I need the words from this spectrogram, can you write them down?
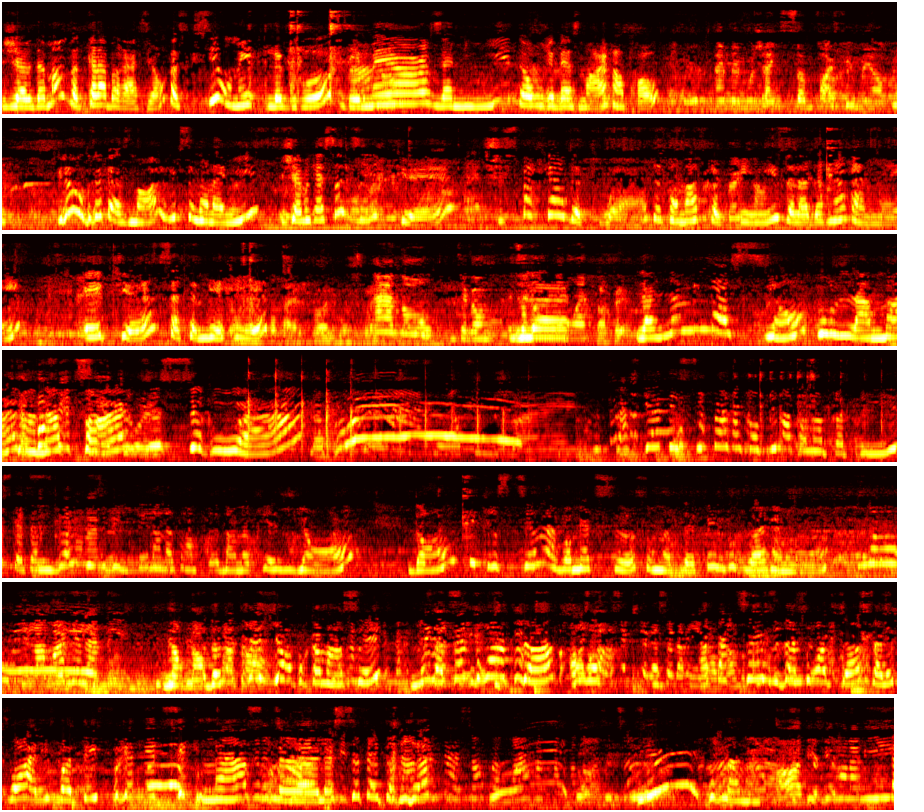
je demande votre collaboration parce qu'ici, on est le groupe des meilleurs amis d'Audrey Besmer, entre autres. Hey, mais moi, j'ai ça me faire filmer en plus. Puis là, Audrey Besmer, vu que c'est mon amie, j'aimerais ça dire que je suis super fière de toi, de ton entreprise, de la dernière année, et que ça te mérite Ah non. Parfait. la nomination pour la mère en affaires du Parce que tu es super accompli dans ton entreprise, que tu as une belle visibilité dans notre, dans notre région. Donc, Christine, elle va mettre ça sur notre Facebook VRMA. Non, C'est la mère de l'année. non, Non, de notre encore. région pour commencer. Mais le 23 octobre, on va À partir du 23 octobre, vous allez pouvoir aller voter frénétiquement sur le, le site internet. Ah, sí, sí, mon ami.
